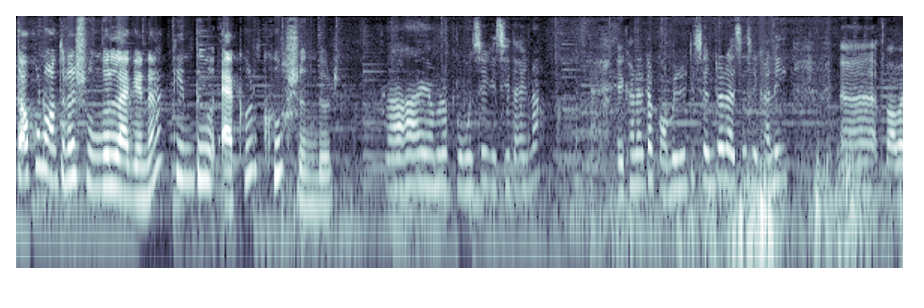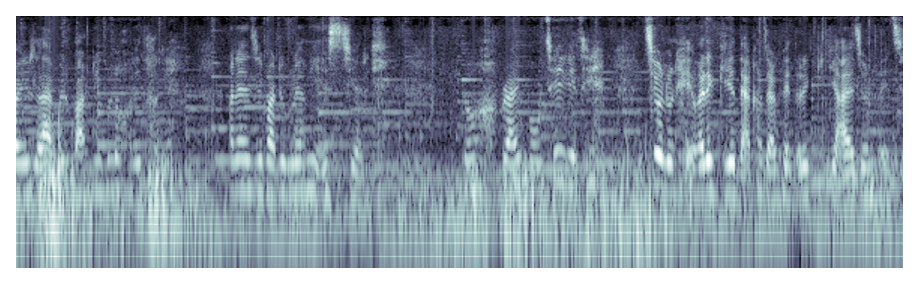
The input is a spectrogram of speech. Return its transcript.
তখন অতটা সুন্দর লাগে না, কিন্তু এখন খুব সুন্দর। প্রায় আমরা পৌঁছে গেছি, তাই না? এখানে একটা কমিউনিটি সেন্টার আছে, সেখানেই বাবার ল্যাবের পার্টিগুলো হয়ে থাকে। মানে যে পার্টিগুলো আমি এসছি আর কি। তো প্রায় পৌঁছেই গেছি। চলুন, এবারে গিয়ে দেখা যাক ভেতরে কী কী আয়োজন হয়েছে।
